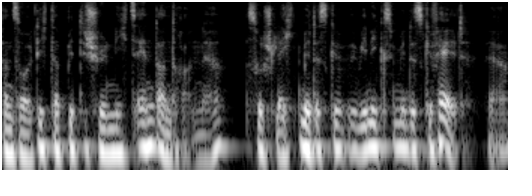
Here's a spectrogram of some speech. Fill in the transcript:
dann sollte ich da bitte schön nichts ändern dran. Ja? So schlecht mir das, wenigstens mir das gefällt. Ja.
